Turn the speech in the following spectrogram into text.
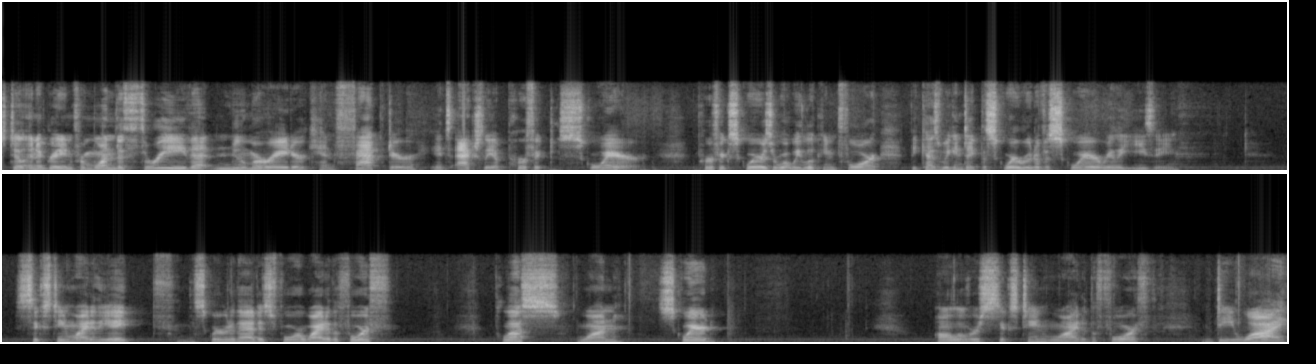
Still integrating from 1 to 3, that numerator can factor. It's actually a perfect square. Perfect squares are what we're looking for because we can take the square root of a square really easy. 16y to the 8th, the square root of that is 4y to the 4th, plus 1 squared, all over 16y to the 4th dy.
